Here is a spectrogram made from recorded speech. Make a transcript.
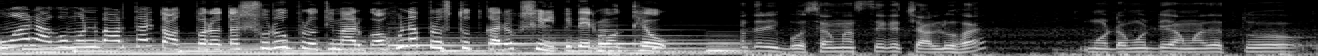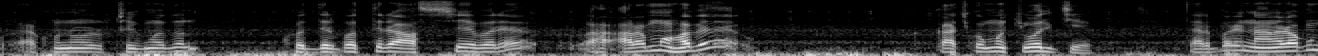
উমার আগমন বার্তায় তৎপরতা শুরু প্রতিমার গহনা প্রস্তুতকারক শিল্পীদের মধ্যেও। আমাদের এই বৈশাখ মাস থেকে চালু হয়। মোটামুটি আমাদের তো এখনও ঠিক মতন খদ্দেরপত্রে আসছে এবারে। আরম্ভ হবে, কাজকর্ম চলছে। তারপরে নানা রকম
